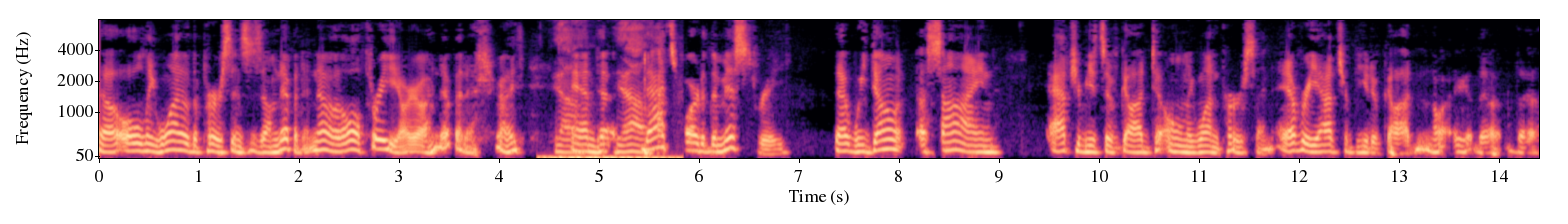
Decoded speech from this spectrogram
uh, only one of the persons is omnipotent. No, all three are omnipotent, right? yeah. and uh, yeah. that's part of the mystery that we don't assign attributes of God to only one person. Every attribute of God, the the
